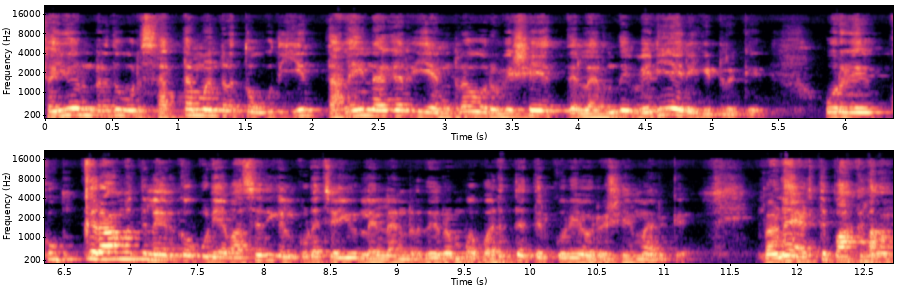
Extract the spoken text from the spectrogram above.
செய்யூர்ன்றது ஒரு சட்டமன்ற தொகுதியின் தலைநகர் என்ற ஒரு விஷயத்திலிருந்து வெளியேறிக்கிட்டு இருக்கு ஒரு குக்கிராமத்தில் இருக்கக்கூடிய வசதிகள் கூட செய்யூரில் இல்லைன்றது ரொம்ப வருத்தத்திற்குரிய ஒரு விஷயமா இருக்கு. இப்போ ஆனால் எடுத்து பார்க்கலாம்.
